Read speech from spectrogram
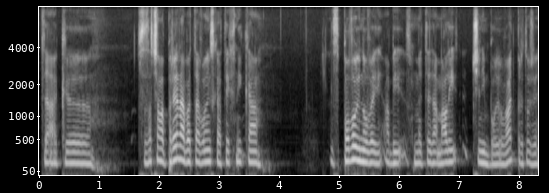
Tak e, sa začala prerábať tá vojenská technika z povojnovej, aby sme teda mali čím bojovať, pretože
